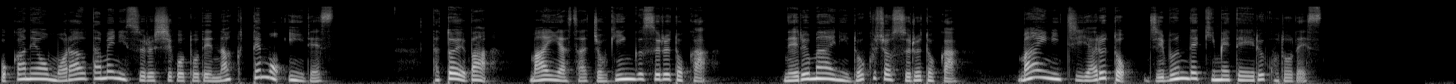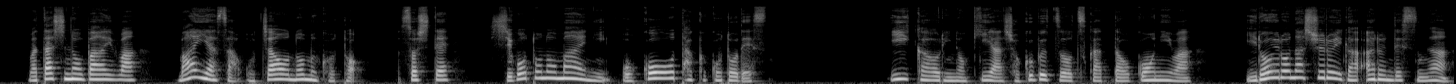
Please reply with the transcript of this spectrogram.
お金をもらうためにする仕事でなくてもいいです。例えば、毎朝ジョギングするとか、寝る前に読書するとか、毎日やると自分で決めていることです。私の場合は、毎朝お茶を飲むこと、そして仕事の前にお香を炊くことです。いい香りの木や植物を使ったお香には、いろいろな種類があるんですが、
